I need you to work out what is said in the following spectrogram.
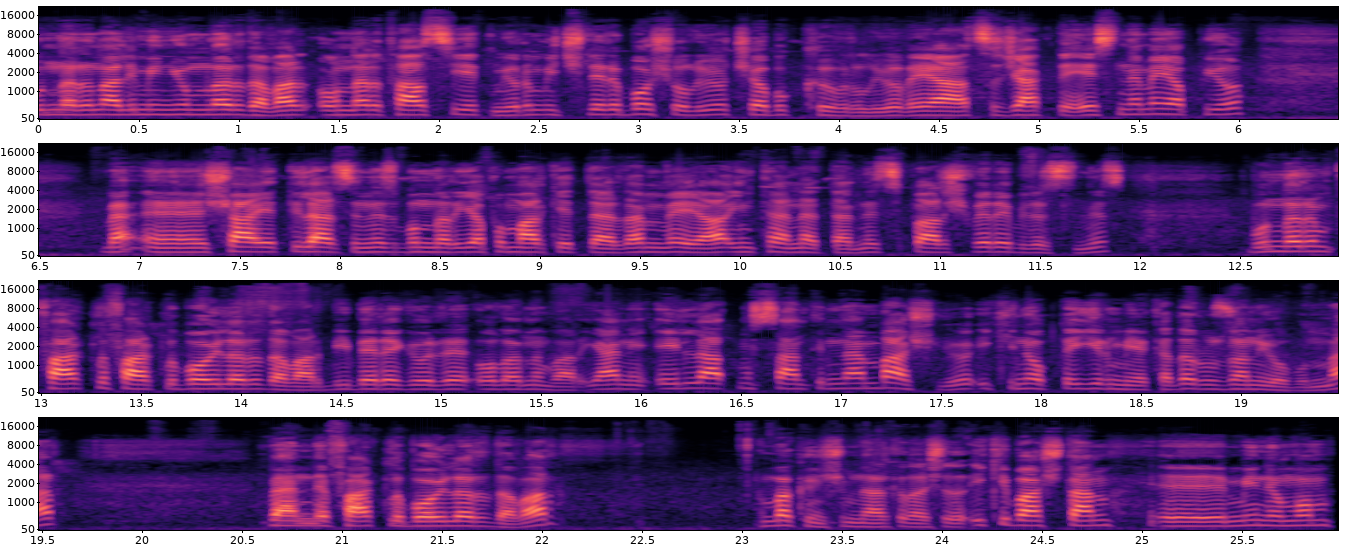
Bunların alüminyumları da var. Onları tavsiye etmiyorum. İçleri boş oluyor, çabuk kıvrılıyor veya sıcakta esneme yapıyor. Ben, e, şayet dilerseniz bunları yapı marketlerden veya internetten de sipariş verebilirsiniz. Bunların farklı farklı boyları da var. Bibere göre olanı var. Yani 50-60 santimden başlıyor. 2.20'ye kadar uzanıyor bunlar. Bende farklı boyları da var. Bakın şimdi arkadaşlar iki baştan e, minimum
